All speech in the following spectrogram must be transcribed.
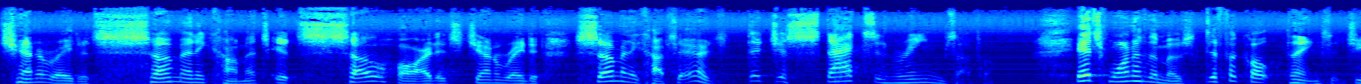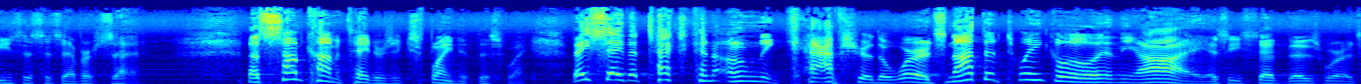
generated so many comments. It's so hard. It's generated so many comments. There, are just stacks and reams of them. It's one of the most difficult things that Jesus has ever said. Now, some commentators explain it this way. They say the text can only capture the words, not the twinkle in the eye as he said those words.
